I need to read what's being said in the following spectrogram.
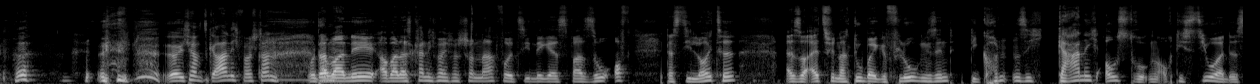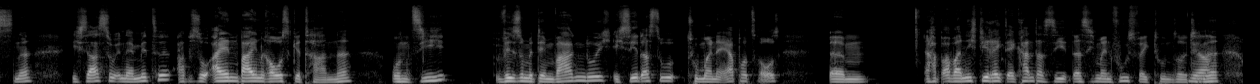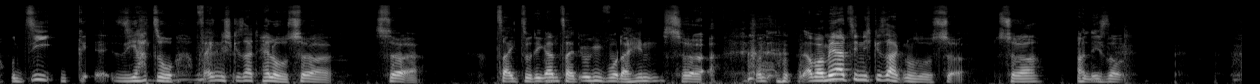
Ich habe es gar nicht verstanden. Und dann, aber nee, aber das kann ich manchmal schon nachvollziehen, Digga. Es war so oft, dass die Leute, also als wir nach Dubai geflogen sind, die konnten sich gar nicht ausdrucken, auch die Stewardess, ne? Ich saß so in der Mitte, hab so ein Bein rausgetan, ne? Und sie will so mit dem Wagen durch. Ich sehe das du, tu meine AirPods raus. Ähm, hab aber nicht direkt erkannt, dass sie, dass ich meinen Fuß wegtun sollte, Ja. ne? Und sie, sie hat so auf Englisch gesagt, Hello, Sir, Sir. Zeigt so die ganze Zeit irgendwo dahin, Sir. Und, aber mehr hat sie nicht gesagt, nur so, Sir, Sir. Und ich so,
